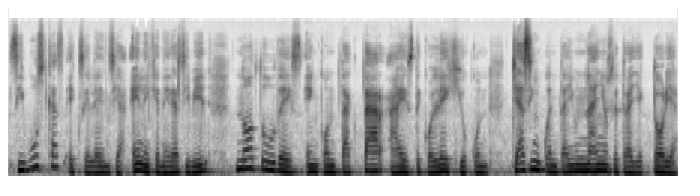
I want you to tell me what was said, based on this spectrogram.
si buscas excelencia en la ingeniería civil, no dudes en contactar a este colegio con ya 51 años de trayectoria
